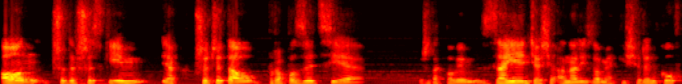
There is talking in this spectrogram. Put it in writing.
on przede wszystkim, jak przeczytał propozycję, że tak powiem, zajęcia się analizą jakichś rynków,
